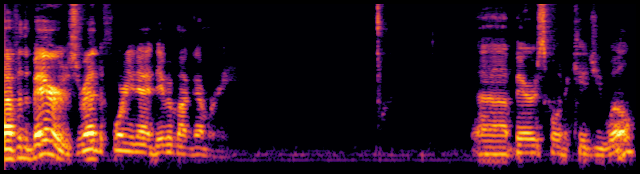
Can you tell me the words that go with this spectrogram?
Uh, for the Bears, red to 49, David Montgomery. Uh, Bears going to KG Will.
